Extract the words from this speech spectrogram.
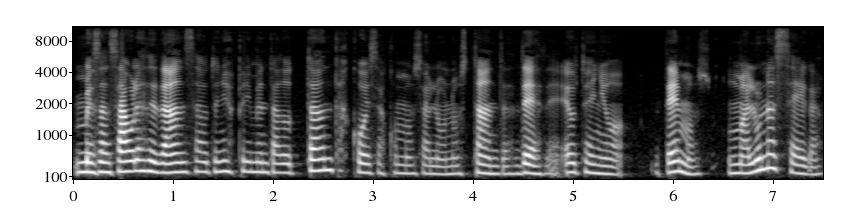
Mas nas aulas de dança eu tenho experimentado tantas coisas com meus alunos, tantas, desde eu tenho, temos uma aluna cega,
